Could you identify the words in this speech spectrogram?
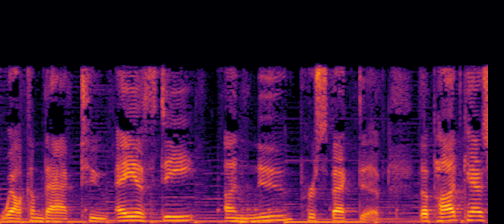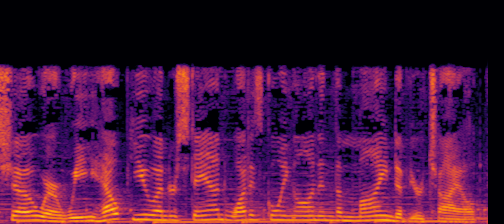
Welcome back to ASD A New Perspective, the podcast show where we help you understand what is going on in the mind of your child.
